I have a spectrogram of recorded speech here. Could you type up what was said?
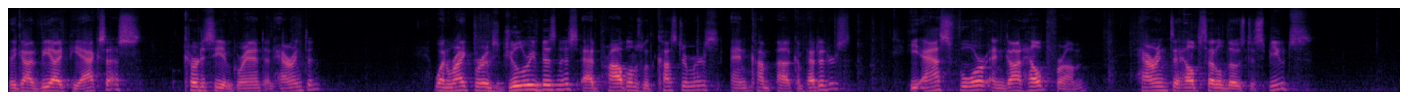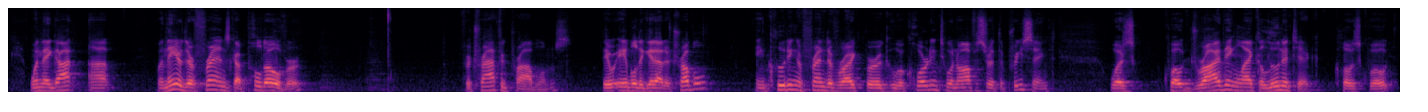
they got VIP access, courtesy of Grant and Harrington. When Reichberg's jewelry business had problems with customers and com uh, competitors, he asked for and got help from Harrington to help settle those disputes. When they, got, uh, when they or their friends got pulled over for traffic problems, they were able to get out of trouble, including a friend of Reichberg who, according to an officer at the precinct, was quote, driving like a lunatic, close quote,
